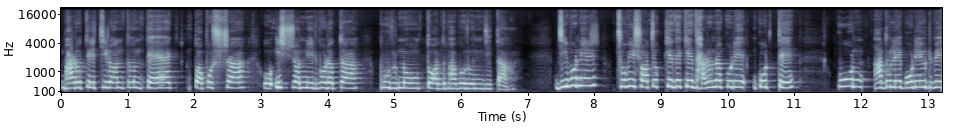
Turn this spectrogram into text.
ভারতের চিরন্তন ত্যাগ, তপস্যা ও ঈশ্বর নির্ভরতা, পূর্ণ তদ্ভাবরঞ্জিতা। জীবনের ছবি সচক্ষে দেখে ধারণা করে, করতে কোন আদলে গড়ে উঠবে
